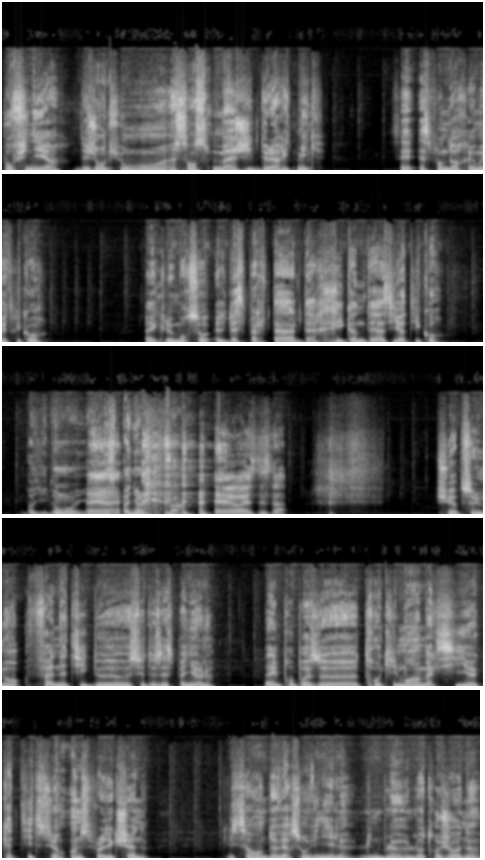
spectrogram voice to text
Pour finir, des gens qui ont un sens magique de la rythmique, c'est Esplendor Geometrico, avec le morceau El Despertar da Gigante Asiático. Bah dis donc, il y a Ouais, de ouais. l'espagnol pour ça. Ouais, c'est ça. Je suis absolument fanatique de ces deux Espagnols. Là, ils proposent euh, tranquillement un maxi 4 titres sur Hans Production, qu'il sort en deux versions vinyle, l'une bleue, l'autre jaune.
